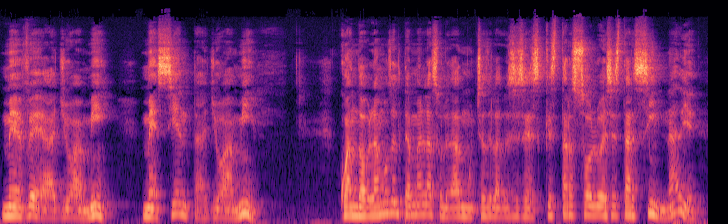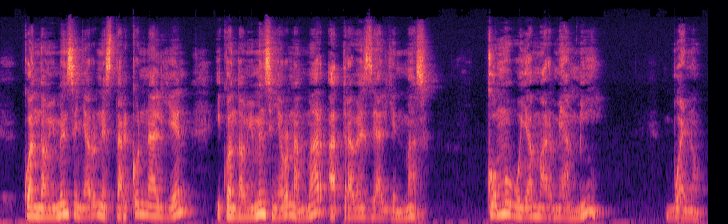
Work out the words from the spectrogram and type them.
me vea yo a mí, me sienta yo a mí. Cuando hablamos del tema de la soledad muchas de las veces es que estar solo es estar sin nadie. Cuando a mí me enseñaron a estar con alguien y cuando a mí me enseñaron a amar a través de alguien más. ¿Cómo voy a amarme a mí? Bueno,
